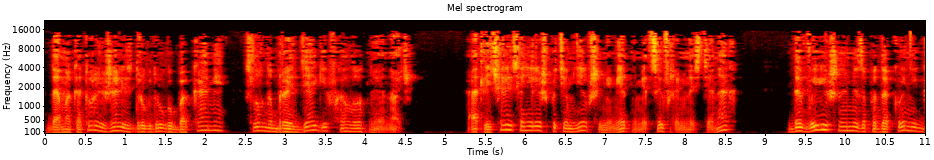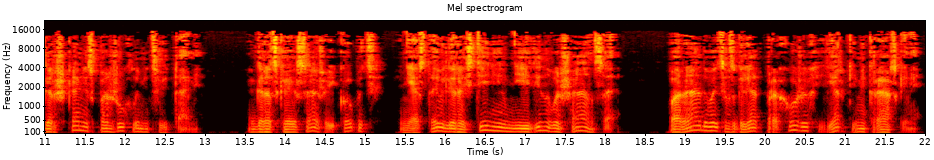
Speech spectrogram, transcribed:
дома которой жались друг к другу боками, словно бродяги в холодную ночь. Отличались они лишь потемневшими медными цифрами на стенах, да вывешенными за подоконник горшками с пожухлыми цветами. Городская сажа и копоть не оставили растениям ни единого шанса порадовать взгляд прохожих яркими красками.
